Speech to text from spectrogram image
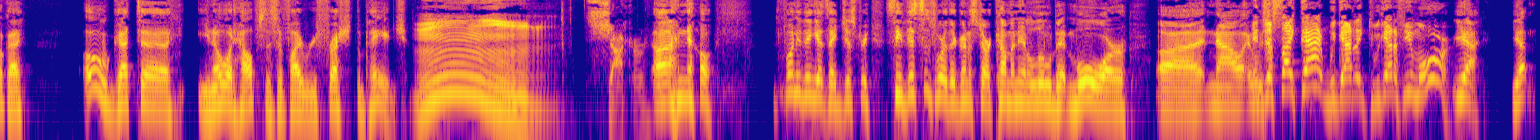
Okay. Oh, got uh, you know what helps is if I refresh the page. Mmm. Shocker. Uh, know. Funny thing is, I just re- see this is where they're going to start coming in a little bit more. Uh, now, and was, just like that, we got a, we got a few more. Yeah. Yep.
